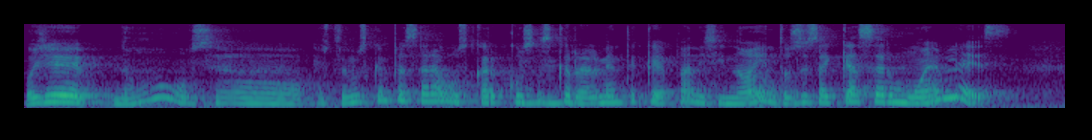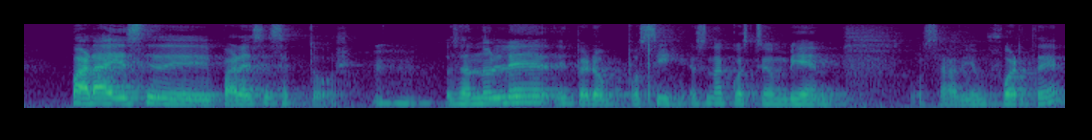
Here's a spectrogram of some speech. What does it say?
oye, no, o sea, pues tenemos que empezar a buscar cosas que realmente quepan y si no hay, entonces hay que hacer muebles para ese, para ese sector. O sea, no le, pero pues sí, es una cuestión bien, o sea, bien fuerte,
